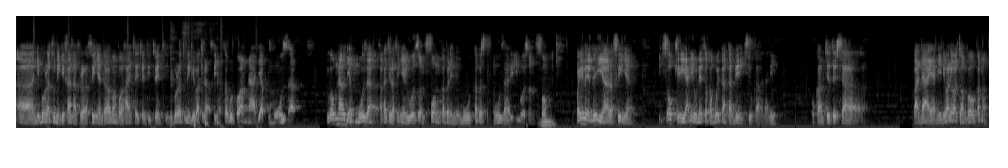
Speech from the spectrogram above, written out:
uh, ni bora tu ningekaa na rafinya ndio mambo ya hindsight 2020 ni bora tu ningebaki na rafinya kwa sababu ulikuwa hamna haja ya kumuuza ilikuwa hamna haja ya kumuuza wakati Rafinha he was on form kabla nimemuuza kabla sijamuuza he was on form. Mm. kwa ile bei ya Rafinha it's okay yani unaweza ukamweka hata benchi uka nani ukamchezesha baadaye yani ni wale watu ambao kama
